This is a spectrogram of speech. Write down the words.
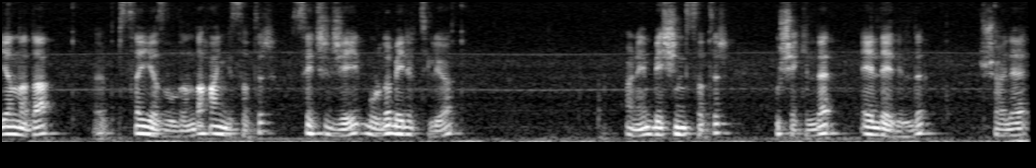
yanına da sayı yazıldığında hangi satır seçileceği burada belirtiliyor. Örneğin 5. satır bu şekilde elde edildi. Şöyle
